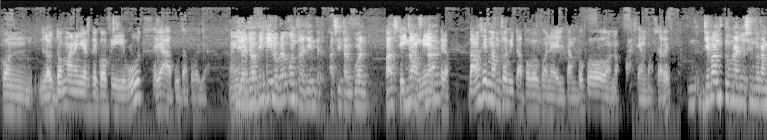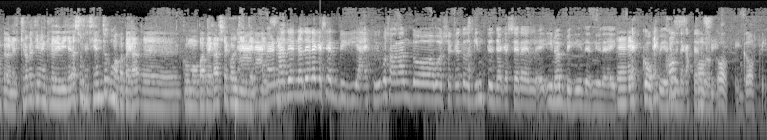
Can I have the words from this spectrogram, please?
con los dos managers de Coffee y Boots sería la puta polla. Mira, yo a. Biggie lo veo contra Jinder, así tal cual. Pas- Sí, no, también, nada- pero vamos a ir más Contra- poquito a poco con él. Tampoco nos pasemos, ¿sabes? Llevan un año siendo campeones. Creo que tienen credibilidad suficiente como para, pegar, eh, como para pegarse con Nah, Jinder. nah, pero no, tiene- no tiene que ser Biggie. Estuvimos hablando por secreto de quién tendría que ser el. Y no es Biggie de New Day. Eh, es Kofi el que que hacerlo. Coffee, coffee.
